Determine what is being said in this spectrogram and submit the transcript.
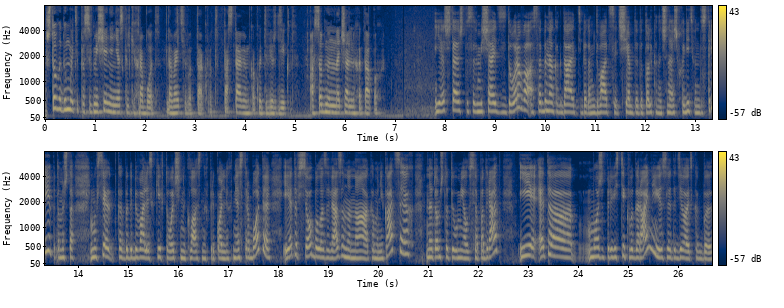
Что вы думаете про совмещение нескольких работ? Давайте вот так вот поставим какой-то вердикт. Особенно на начальных этапах. Я считаю, что совмещать здорово, особенно когда тебе там 20 чем-то, ты только начинаешь входить в индустрию, потому что мы все как бы добивались каких-то очень классных, прикольных мест работы, и это все было завязано на коммуникациях, на том, что ты умел все подряд, и это может привести к выгоранию, если это делать как бы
